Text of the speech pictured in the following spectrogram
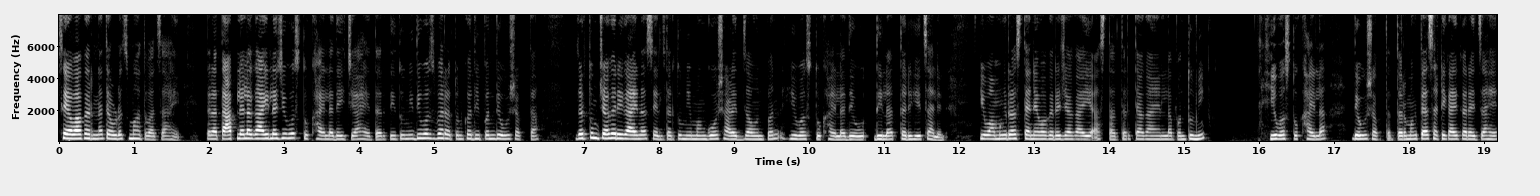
सेवा करणं तेवढंच महत्त्वाचं आहे. तर आता आपल्याला गाईला जी वस्तू खायला द्यायची आहे तर ती तुम्ही दिवसभरातून कधी पण देऊ शकता. जर तुमच्या घरी गाय नसेल तर तुम्ही मग गोशाळेत जाऊन पण ही वस्तू खायला देऊ दिलात तरीही चालेल. किंवा मग रस्त्याने वगैरे ज्या गायी असतात तर त्या गायांना पण तुम्ही ही वस्तू खायला देऊ शकतात तर मग त्यासाठी काय करायचं आहे?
